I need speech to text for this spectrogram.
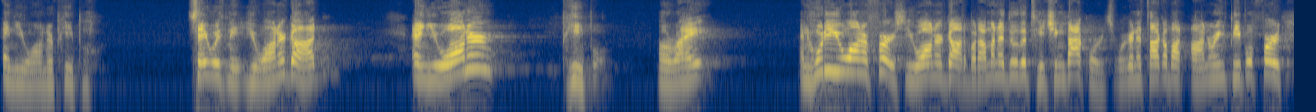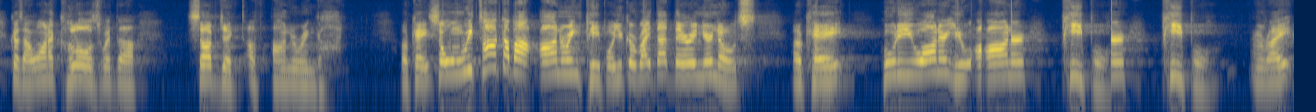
and you honor people. Say with me, you honor God and you honor people. All right? And who do you honor first? You honor God, but I'm going to do the teaching backwards. We're going to talk about honoring people first because I want to close with the subject of honoring God. Okay, so when we talk about honoring people, you can write that there in your notes. Okay, who do you honor? You honor people. People. All right.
